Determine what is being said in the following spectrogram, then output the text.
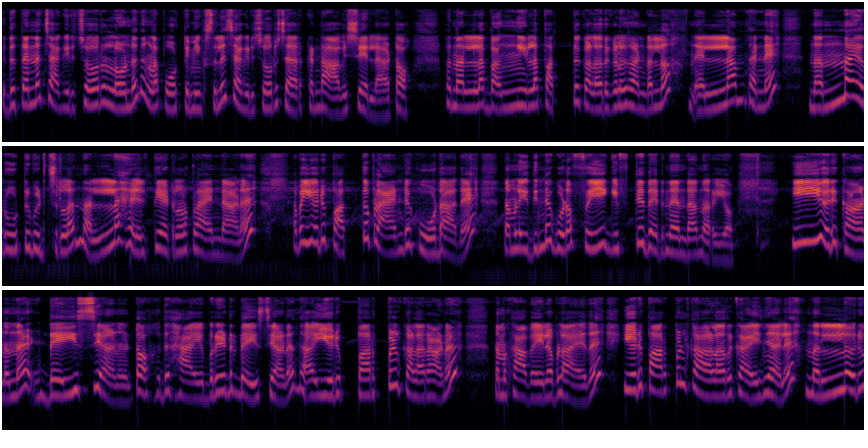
ഇത് തന്നെ ചകിരിച്ചോറുള്ളതുകൊണ്ട് നിങ്ങളെ പോട്ടി മിക്സിൽ ചകിരിച്ചോറ് ചേർക്കേണ്ട ആവശ്യമില്ല കേട്ടോ. അപ്പോൾ നല്ല ഭംഗിയുള്ള പത്ത് കളറുകൾ കണ്ടല്ലോ. എല്ലാം തന്നെ നന്നായി റൂട്ട് പിടിച്ചിട്ടുള്ള നല്ല ഹെൽത്തി ആയിട്ടുള്ള പ്ലാന്റ് ആണ്. അപ്പോൾ ഈ ഒരു പത്ത് പ്ലാന്റ് കൂടാതെ നമ്മൾ ഇതിന്റെ കൂടെ ഫ്രീ ഗിഫ്റ്റ് തരുന്നത് എന്താണെന്നറിയോ? ഈ ഒരു കാണുന്ന ആണ് കേട്ടോ. ഇത് ഹൈബ്രിഡ് ഡെയ്സി ആണ്. ദാ ഈ ഒരു പർപ്പിൾ കളറാണ് നമുക്ക് അവൈലബിൾ ആയത്. ഈ ഒരു പർപ്പിൾ കളർ കഴിഞ്ഞാൽ നല്ലൊരു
